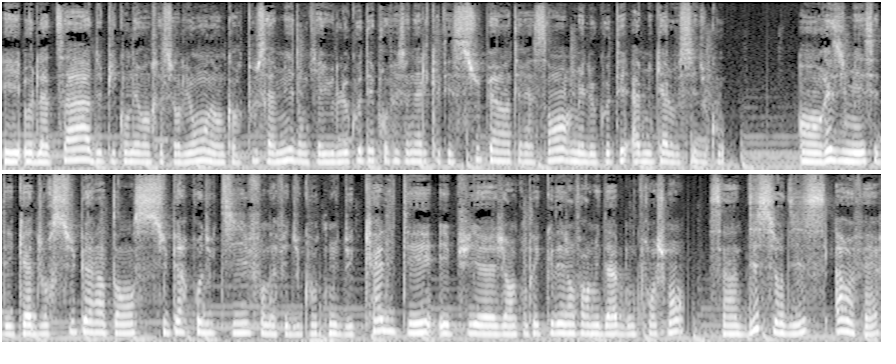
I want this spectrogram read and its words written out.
Et au-delà de ça, depuis qu'on est rentré sur Lyon, on est encore tous amis, donc il y a eu le côté professionnel qui était super intéressant, mais le côté amical aussi du coup. En résumé, c'était 4 jours super intenses, super productifs, on a fait du contenu de qualité, et puis euh, j'ai rencontré que des gens formidables, donc franchement, c'est un 10 sur 10 à refaire.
